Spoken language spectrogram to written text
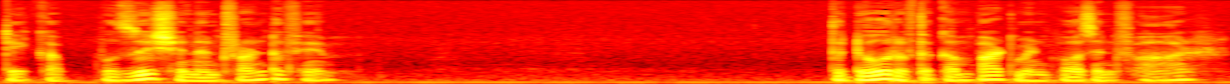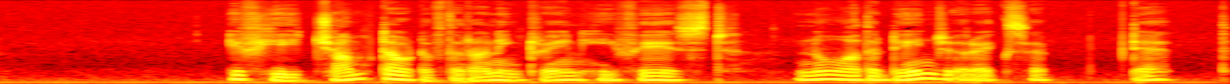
take up position in front of him. The door of the compartment wasn't far. If he jumped out of the running train, he faced no other danger except death.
